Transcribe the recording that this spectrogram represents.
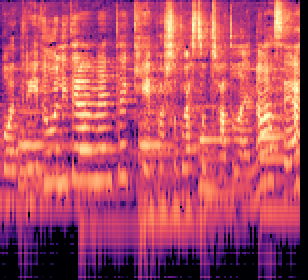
podrido literalmente, que por supuesto trato de no hacer.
